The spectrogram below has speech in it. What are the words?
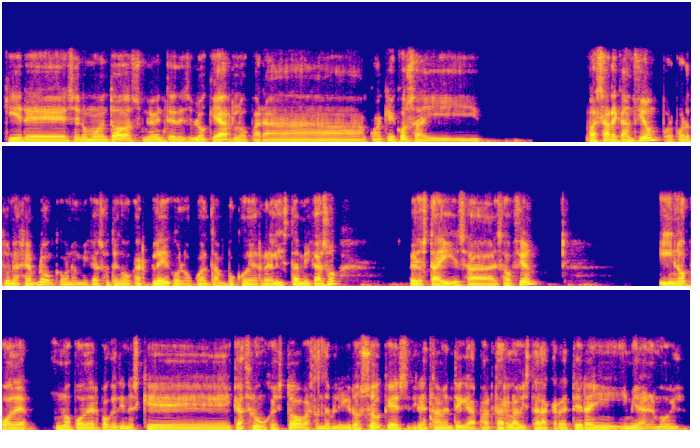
quieres en un momento dado simplemente desbloquearlo para cualquier cosa y pasar de canción, por ponerte un ejemplo, aunque bueno, en mi caso tengo CarPlay, con lo cual tampoco es realista en mi caso, pero está ahí esa, opción. Y no poder, no poder porque tienes que, hacer un gesto bastante peligroso que es directamente que apartar la vista de la carretera y, mirar el móvil.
